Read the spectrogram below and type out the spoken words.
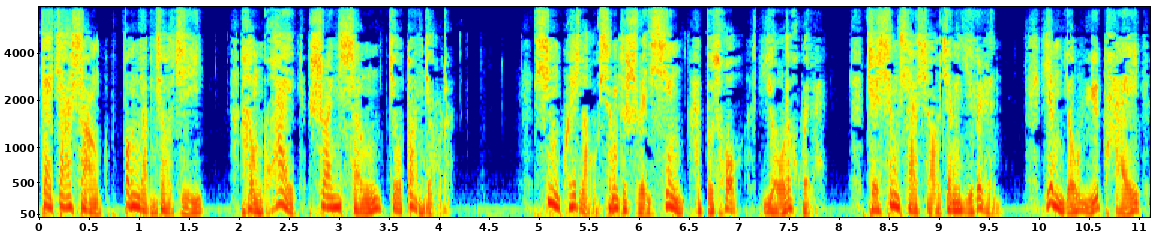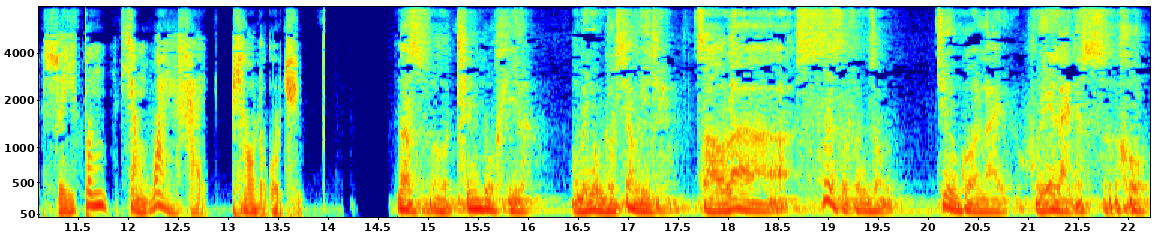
再加上风浪较急，很快拴绳就断掉了。幸亏老乡的水性还不错，游了回来。只剩下小江一个人，任由鱼排随风向外海飘了过去。那时候天都黑了，我们用个橡皮艇找了四十分钟，救过来回来的时候，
